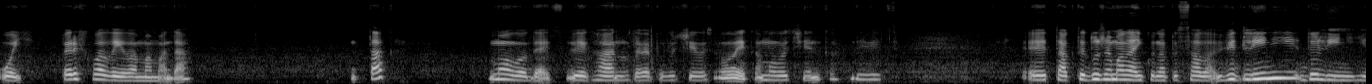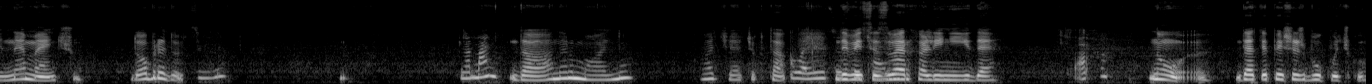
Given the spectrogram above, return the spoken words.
Ой, перехвалила мама, да? Так? Молодець, як гарно в тебе вийшло. Ой, яка молодчинка, дивіться. Е, так, ти дуже маленьку написала. Від лінії до лінії, не меншу. Добре, доць? Мгм. Нормально? Да, нормально. Гачечок, так. Ой, звичайно. зверху лінії йде. Зверху? Ну, де ти пишеш буквочку?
